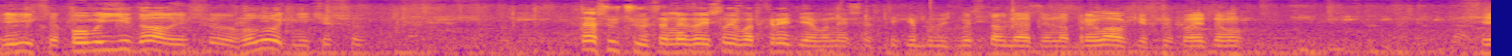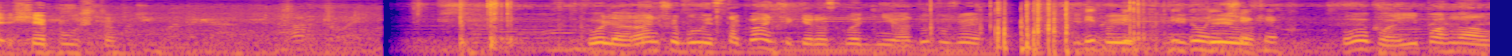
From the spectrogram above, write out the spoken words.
дивіться, повиїдали, все, голодні чи що. Та шучу, це ми зайшли в відкриття, вони ще тільки будуть виставляти на прилавки, все, поэтому ще, ще пусто. Коля, раніше були стаканчики розкладні, а тут уже бідончики. Опа, і погнав.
